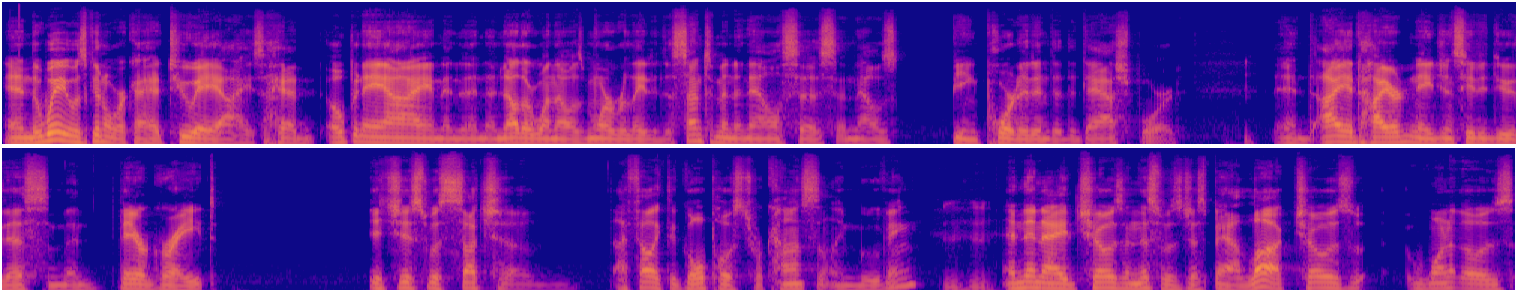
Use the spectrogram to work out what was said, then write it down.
And the way it was going to work, I had two AIs. I had OpenAI and, and then another one that was more related to sentiment analysis, and that was being ported into the dashboard. And I had hired an agency to do this, and they're great. It just was such a, I felt like the goalposts were constantly moving. Mm-hmm. And then I had chosen, this was just bad luck, chose one of those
